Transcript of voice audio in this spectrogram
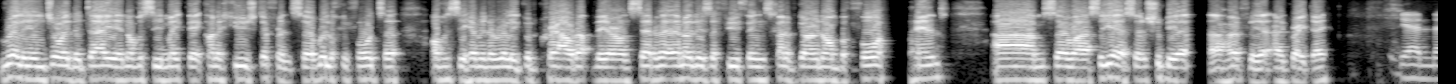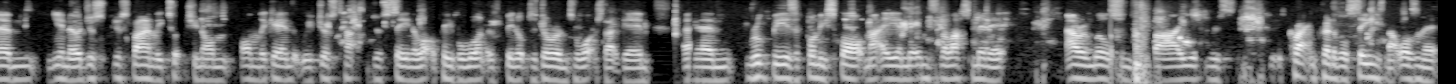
really enjoy the day and obviously make that kind of huge difference. So we're looking forward to obviously having a really good crowd up there on Saturday. I know there's a few things kind of going on beforehand. Um, so, uh, so yeah, so it should be a, a hopefully a, a, great day. Yeah, and um, you know, just just finally touching on on the game that we've just had, just seen. A lot of people won't have been up to Durham to watch that game. Um, rugby is a funny sport, Matty, and into the last minute, Aaron Wilson's by. It was, it was quite incredible scenes, that wasn't it?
